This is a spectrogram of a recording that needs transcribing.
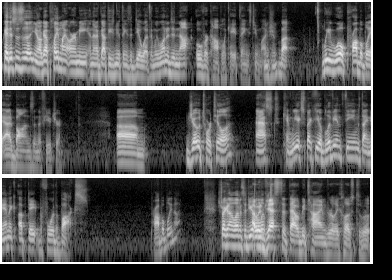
okay, this is a, you know, I've got to play my army, and then I've got these new things to deal with. And we wanted to not overcomplicate things too much, but we will probably add bonds in the future. Um, Joe Tortilla asks, can we expect the Oblivion themes dynamic update before the box? Probably not. Striking on 11 said, do you I have a would guess that that would be timed really close to, re-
